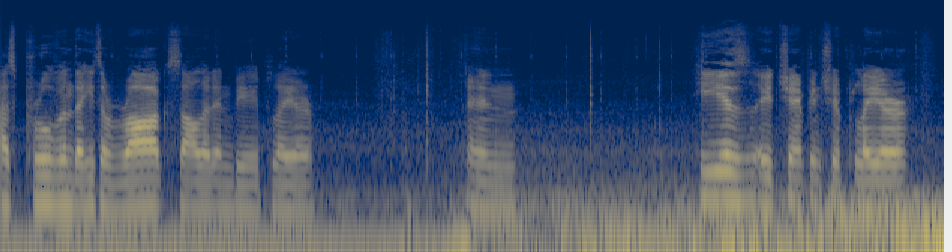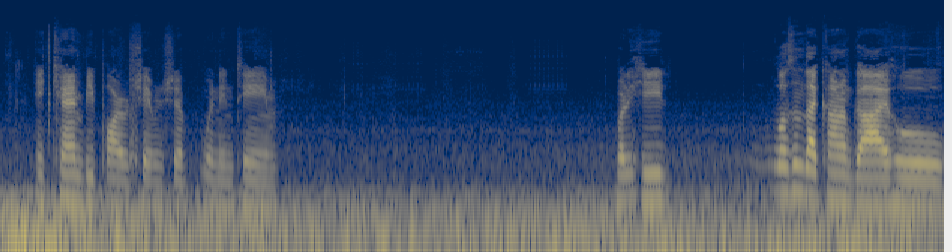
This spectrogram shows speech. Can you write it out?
has proven that he's a rock solid NBA player. And he is a championship player. He can be part of a championship winning team. But he wasn't that kind of guy who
